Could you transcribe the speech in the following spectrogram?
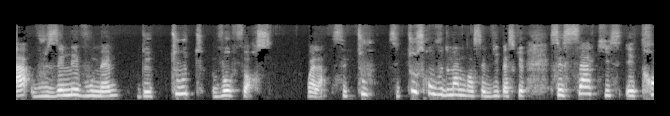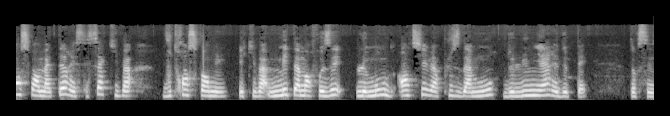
à vous aimer vous-même de toutes vos forces. Voilà, c'est tout. C'est tout ce qu'on vous demande dans cette vie parce que c'est ça qui est transformateur et c'est ça qui va vous transformer et qui va métamorphoser le monde entier vers plus d'amour, de lumière et de paix. Donc c'est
